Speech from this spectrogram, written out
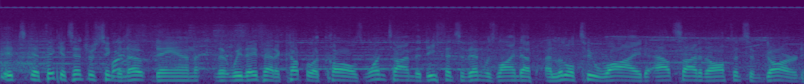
It's, I think it's interesting First. to note, Dan, that we they've had a couple of calls. One time the defensive end was lined up a little too wide outside of the offensive guard,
